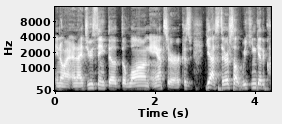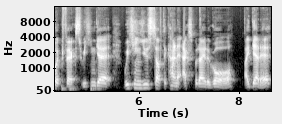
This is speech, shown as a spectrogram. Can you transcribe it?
you know, and I do think the the long answer because yes, there's some, we can get a quick fix. We can get we can use stuff to kind of expedite a goal. I get it.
